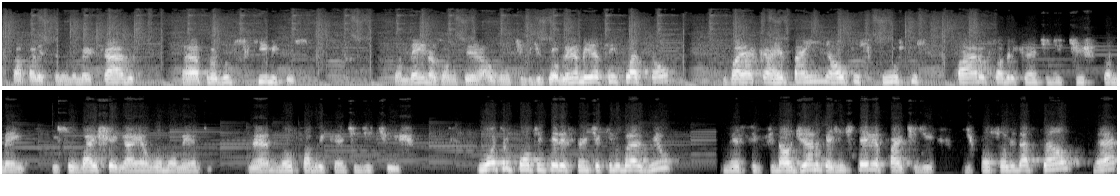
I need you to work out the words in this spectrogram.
está aparecendo no mercado. Ah, produtos químicos também nós vamos ter algum tipo de problema e essa inflação vai acarretar em altos custos para o fabricante de ticho também. Isso vai chegar em algum momento né, no fabricante de ticho. Um outro ponto interessante aqui no Brasil, nesse final de ano que a gente teve a parte de, de consolidação, né?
